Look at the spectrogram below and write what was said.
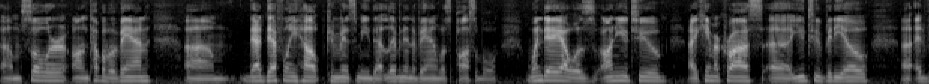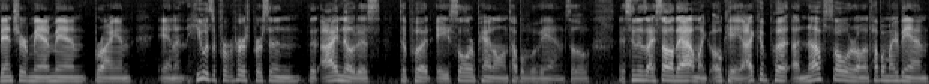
um, solar on top of a van, um, that definitely helped convince me that living in a van was possible. One day I was on YouTube, I came across a YouTube video, uh, Adventure Van Man Brian, and he was the first person that I noticed to put a solar panel on top of a van. So as soon as I saw that, I'm like, okay, I could put enough solar on the top of my van,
